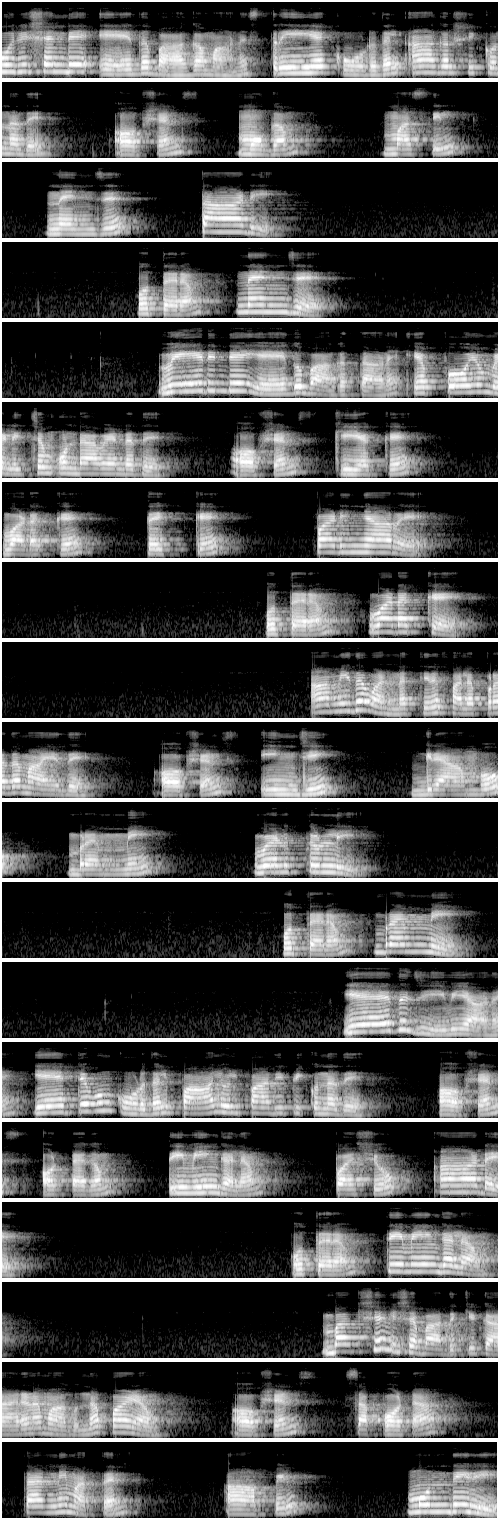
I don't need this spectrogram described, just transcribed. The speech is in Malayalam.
പുരുഷന്റെ ഏത് ഭാഗമാണ് സ്ത്രീയെ കൂടുതൽ ആകർഷിക്കുന്നത്. ഓപ്ഷൻസ് മുഖം മസിൽ നെഞ്ച് താടി. ഉത്തരം നെഞ്ച്. വീടിന്റെ ഏതു ഭാഗത്താണ് എപ്പോഴും വെളിച്ചം ഉണ്ടാവേണ്ടത്. ഓപ്ഷൻസ് കിഴക്ക്. വടക്ക് തെക്ക് പടിഞ്ഞാറ്. ഉത്തരം വടക്ക്. അമിതവണ്ണത്തിന് ഫലപ്രദമായത് ഓപ്ഷൻസ് ഇഞ്ചി ഗ്രാമ്പു ബ്രഹ്മി വെളുത്തുള്ളി. ഉത്തരം ബ്രഹ്മി. ഏത് ജീവിയാണ് ഏറ്റവും കൂടുതൽ പാൽ ഉൽപ്പാദിപ്പിക്കുന്നത്? ഓപ്ഷൻസ് ഒട്ടകം തിമിംഗലം പശു ആട്. ഉത്തരം തിമിംഗലം. ഭക്ഷ്യവിഷബാധയ്ക്ക് കാരണമാകുന്ന പഴം. ഓപ്ഷൻസ് സപ്പോട്ട തണ്ണിമത്തൻ ആപ്പിൾ മുന്തിരി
